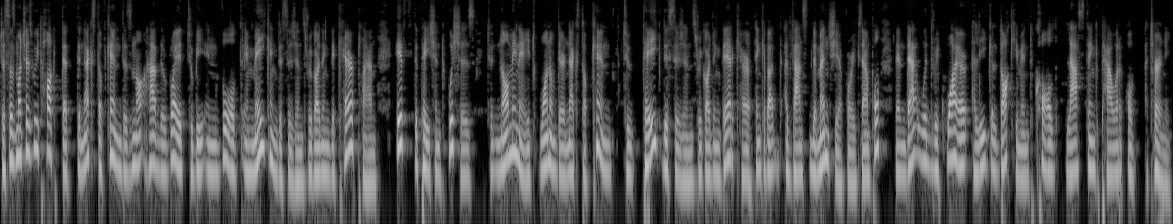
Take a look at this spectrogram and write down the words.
just as much as we talked that the next of kin does not have the right to be involved in making decisions regarding the care plan, if the patient wishes to nominate one of their next of kin to take decisions regarding their care, think about advanced dementia, for example, then that would require a legal document called lasting power of attorney.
